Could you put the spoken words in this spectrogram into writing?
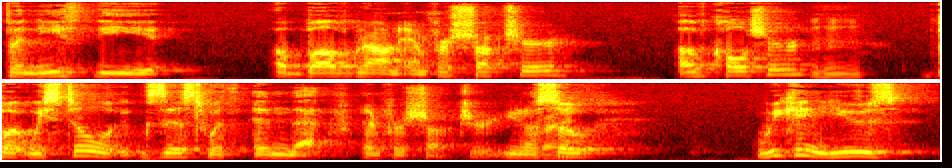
beneath the above ground infrastructure of culture, mm-hmm. but we still exist within that infrastructure. You know, so we can use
